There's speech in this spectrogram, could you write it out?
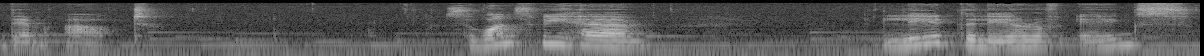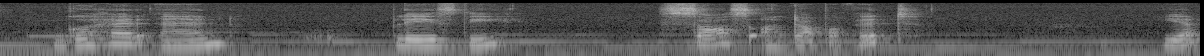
them out. So once we have laid the layer of eggs go ahead and place the sauce on top of it. Yeah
